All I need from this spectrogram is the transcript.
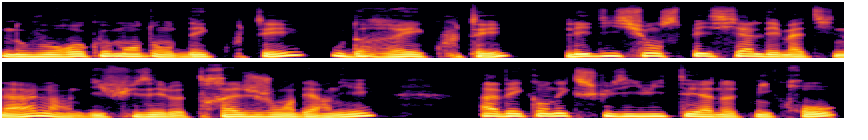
nous vous recommandons d'écouter ou de réécouter l'édition spéciale des matinales, diffusée le 13 juin dernier, avec en exclusivité à notre micro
